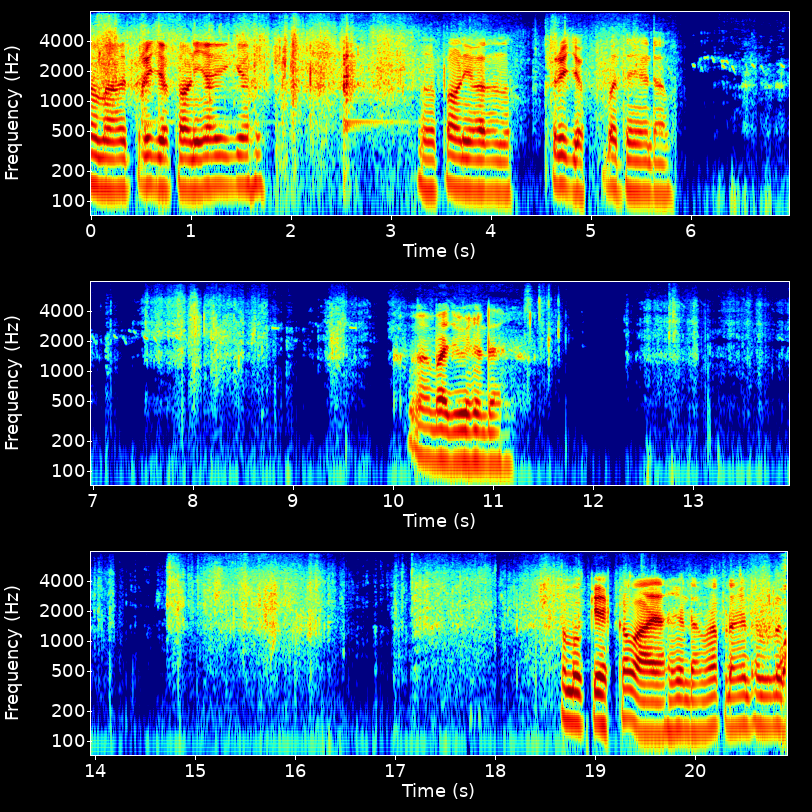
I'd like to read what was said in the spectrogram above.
આમાં હવે ત્રીજો પાણી આવી ગયો છે. હવે પાણી વાળાનો ત્રીજો બધા એંડામાં. આ બાજુ હેડા અમુક એક કવા આયા હેડામાં આપણા હેડામાં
